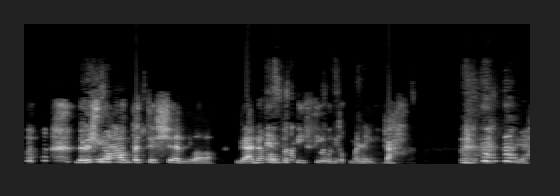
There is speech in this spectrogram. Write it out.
There's yeah. no iya. competition loh. Gak ada kompetisi untuk menikah. ya.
